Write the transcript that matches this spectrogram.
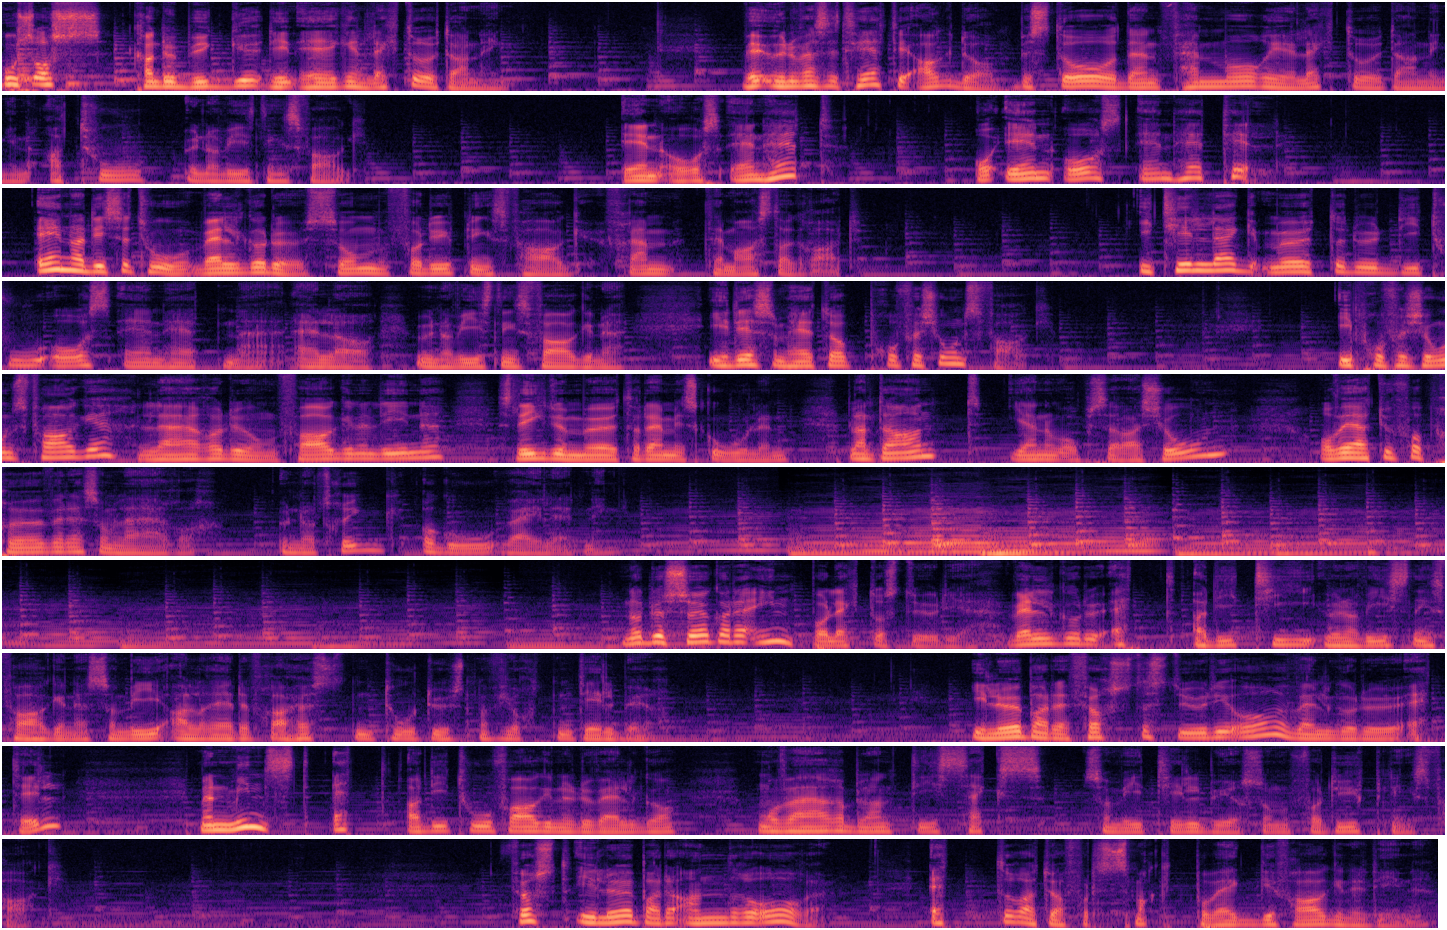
Hos oss kan du bygge din egen lektorutdanning. Ved Universitetet i Agder består den femårige lektorutdanningen av to undervisningsfag. En årsenhet og en årsenhet til. En av disse to velger du som fordypningsfag frem til mastergrad. I tillegg møter du de to årsenhetene, eller undervisningsfagene, i det som heter profesjonsfag. I profesjonsfaget lærer du om fagene dine slik du møter dem i skolen, bl.a. gjennom observasjon og ved at du får prøve det som lærer, under trygg og god veiledning. Når du søker deg inn på lektorstudiet, velger du ett av de ti undervisningsfagene som vi allerede fra høsten 2014 tilbyr. I løpet av det første studieåret velger du ett til, men minst ett av de to fagene du velger, må være blant de seks som vi tilbyr som fordypningsfag. Først i løpet av det andre året, etter at du har fått smakt på begge fagene dine,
